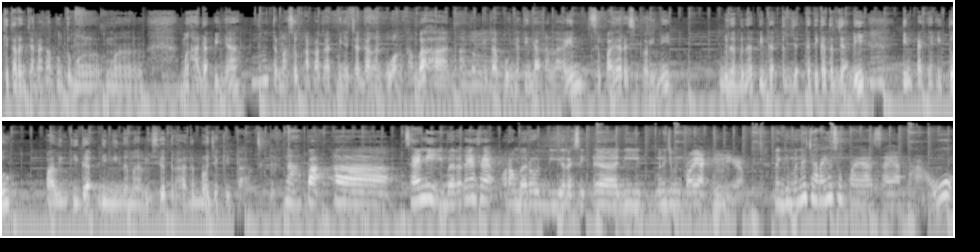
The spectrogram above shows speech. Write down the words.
kita rencanakan untuk meng- meng- menghadapinya, termasuk apakah punya cadangan uang tambahan atau kita punya tindakan lain supaya resiko ini benar-benar tidak terja- ketika terjadi, impactnya itu paling tidak diminimalisir terhadap proyek kita. Nah, Pak, eh, saya nih ibaratnya saya orang baru di resi- eh, di manajemen proyek gitu ya. Nah, gimana caranya supaya saya tahu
